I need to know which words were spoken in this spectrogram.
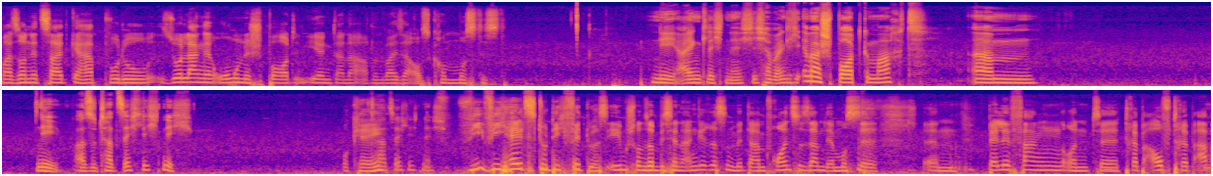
mal so eine Zeit gehabt, wo du so lange ohne Sport in irgendeiner Art und Weise auskommen musstest? Nee, eigentlich nicht. Ich habe eigentlich immer Sport gemacht. Ähm, nee, also tatsächlich nicht. Okay. Tatsächlich nicht. Wie, wie hältst du dich fit? Du hast eben schon so ein bisschen angerissen mit deinem Freund zusammen, der musste ähm, Bälle fangen und äh, Treppe auf, Treppe ab.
